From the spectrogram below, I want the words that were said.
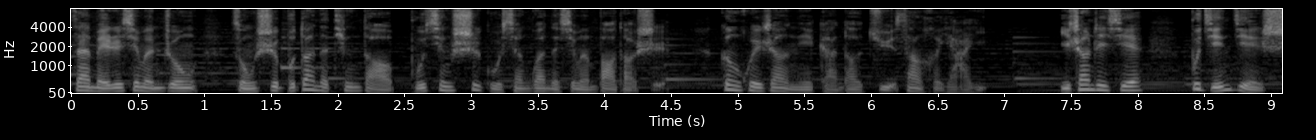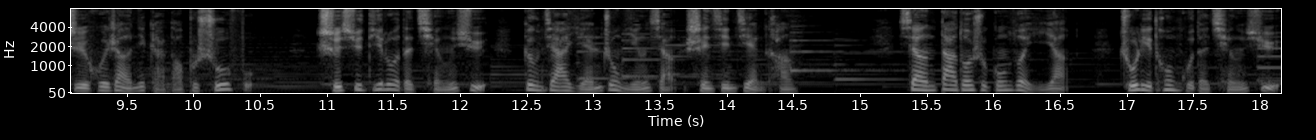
在每日新闻中，总是不断的听到不幸事故相关的新闻报道时，更会让你感到沮丧和压抑。以上这些不仅仅是会让你感到不舒服，持续低落的情绪更加严重影响身心健康。像大多数工作一样，处理痛苦的情绪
